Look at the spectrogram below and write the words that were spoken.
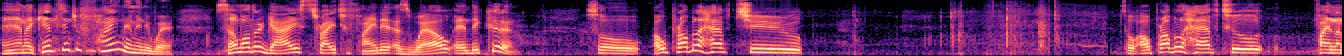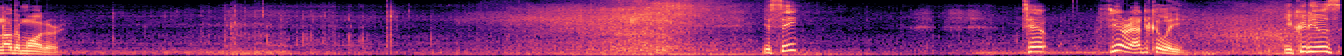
and I can't seem to find them anywhere. Some other guys tried to find it as well and they couldn't. So I'll probably have to so I'll probably have to find another motor. You see? The theoretically, you could use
